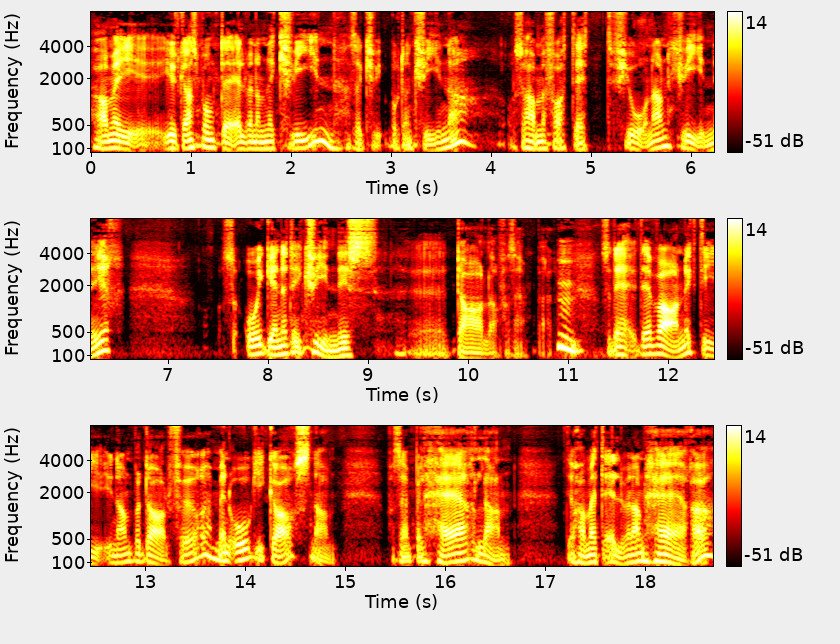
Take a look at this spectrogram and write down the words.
har vi i utgangspunktet elvenavnet Kvin, altså bortom Kvina. Og så har vi fått et fjordnavn, Kvinir. Og i er det Kvinis eh, for eksempel. Mm. Så det, det, er vanlig i, i, navn på dalføre, men òg i gardsnavn. For eksempel Herland. Der har vi et elvenavn Hæra,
